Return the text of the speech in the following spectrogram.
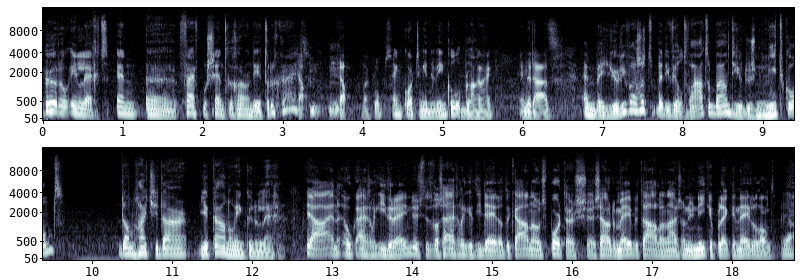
euro inlegt en uh, 5% gegarandeerd terugkrijgt. Ja. ja, dat klopt. En korting in de winkel, belangrijk. Inderdaad. En bij jullie was het, bij die wildwaterbaan, die er dus niet komt dan had je daar je kano in kunnen leggen. Ja, en ook eigenlijk iedereen. Dus het was eigenlijk het idee dat de kano-sporters eh, zouden meebetalen... naar zo'n unieke plek in Nederland. Ja.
